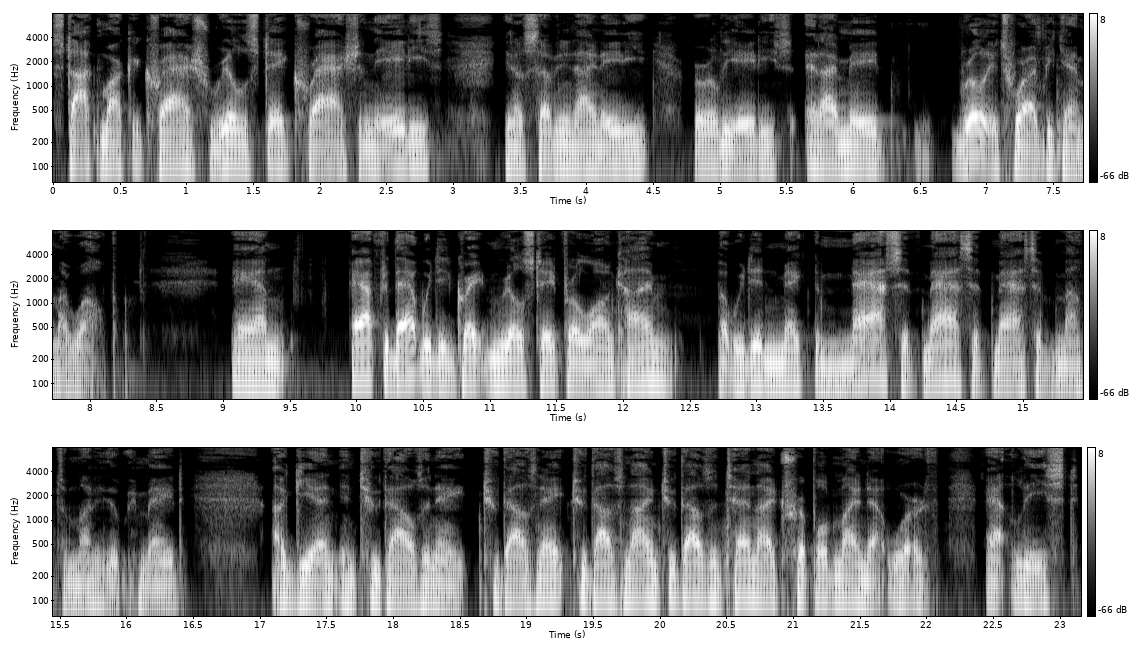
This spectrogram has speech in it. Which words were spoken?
stock market crash, real estate crash in the 80s, you know, 79, 80, early 80s. And I made really, it's where I began my wealth. And after that, we did great in real estate for a long time but we didn't make the massive, massive, massive amounts of money that we made again in 2008. 2008, 2009, 2010, I tripled my net worth at least.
